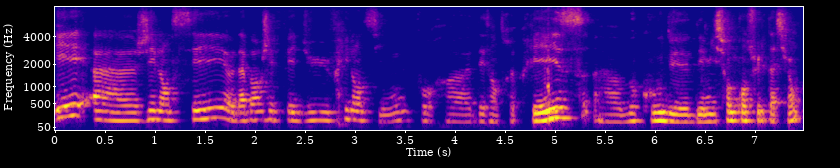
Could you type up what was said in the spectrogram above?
Et euh, j'ai lancé, euh, d'abord j'ai fait du freelancing pour euh, des entreprises, beaucoup des missions de consultation.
